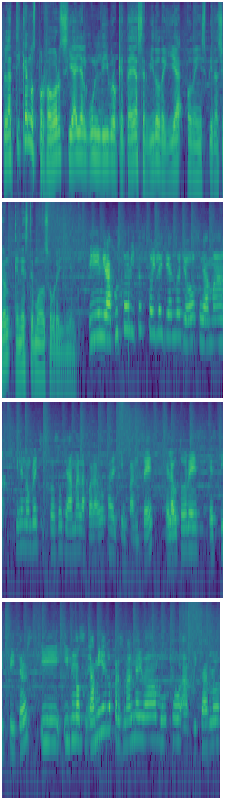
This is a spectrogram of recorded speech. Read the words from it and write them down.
Platícanos por favor si hay algún libro que te haya servido de guía o de inspiración en este modo sobreviviente. Sí, mira, justo ahorita estoy leyendo yo, se llama, tiene nombre chistoso, se llama La paradoja del chimpancé. El autor es Steve Peters y, y nos, a mí en lo personal me ha ayudado mucho a aplicarlo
